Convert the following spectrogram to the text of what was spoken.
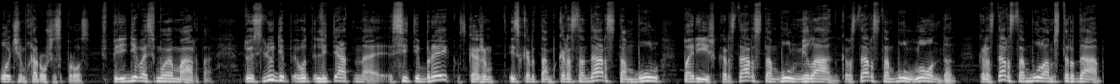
очень хороший спрос. Впереди 8 марта. То есть люди вот летят на City Break, скажем, из там, Краснодар, Стамбул, Париж, Краснодар, Стамбул, Милан, Краснодар, Стамбул, Лондон, Краснодар, Стамбул, Амстердам.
